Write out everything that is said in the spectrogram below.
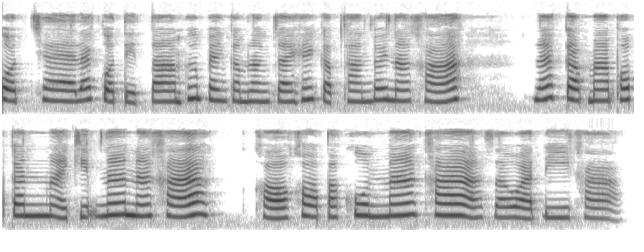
กดแชร์ และกดติดตามเพื่อเป็นกำลังใจให้กับทานด้วยนะคะ และกลับมาพบกันใหม่คลิปหน้านะคะ ขอขอบพระคุณมากค่ะ สวัสดีค่ะ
